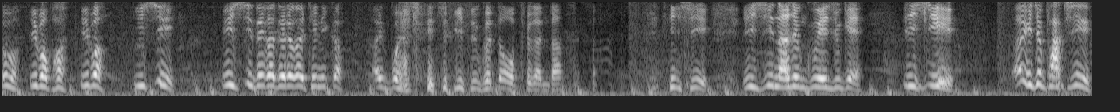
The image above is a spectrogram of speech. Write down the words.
이봐 이봐 봐 이봐. 이씨 이씨 내가 내려갈 테니까. 아이 뭐야 저기 누가 또 업혀간다. 이씨 이씨 나 좀 구해주게. 이씨. 아이 저 박씨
